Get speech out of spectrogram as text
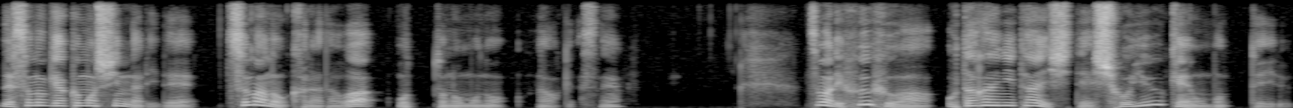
で、その逆も真なりで、妻の体は夫のものなわけですね。つまり夫婦はお互いに対して所有権を持っている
